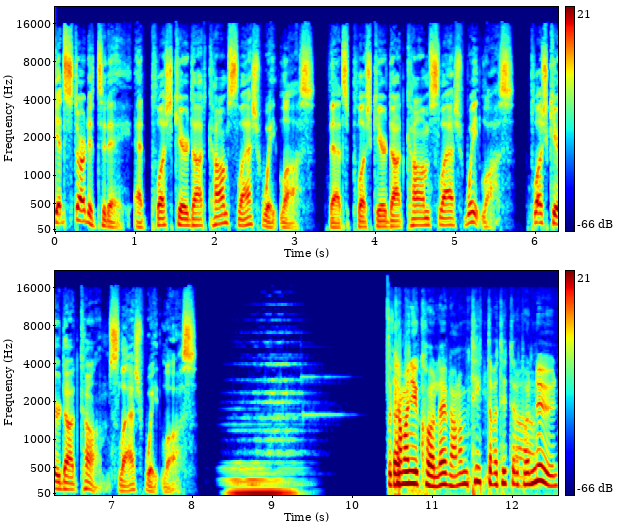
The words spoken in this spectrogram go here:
Get started today at plushcare.com slash weight loss. That's plushcare.com slash weight loss. plushcare.com slash weight loss. Så kan man ju kolla ibland, om titta vad tittar du på nu?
